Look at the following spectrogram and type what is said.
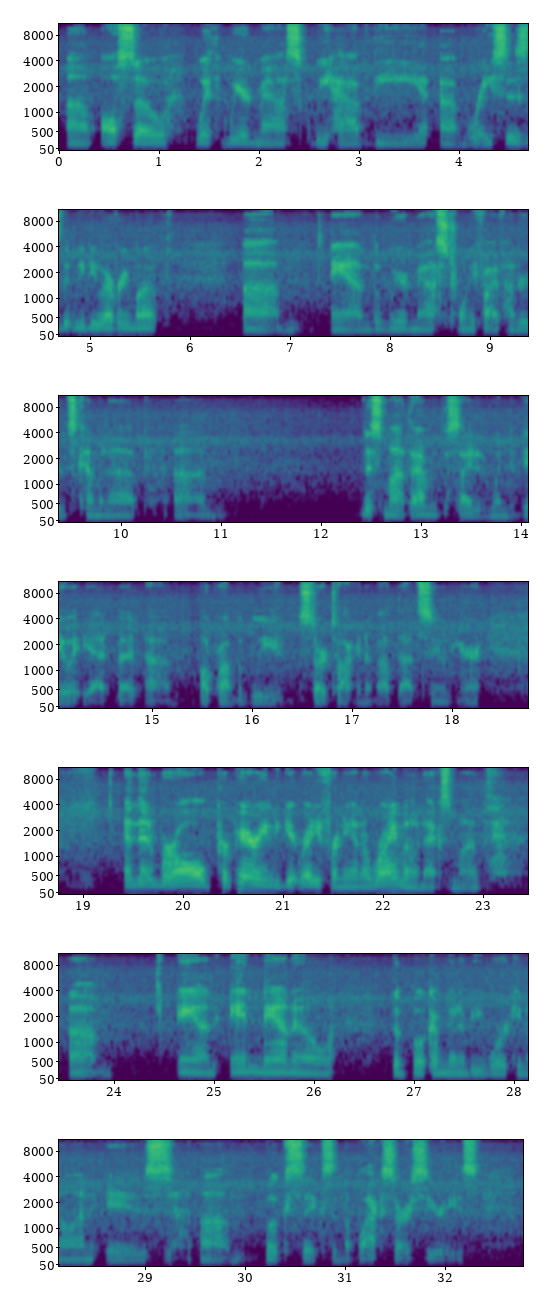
um, also with Weird Mask, we have the um, races that we do every month. Um, and the Weird Mask 2500's coming up um, this month. I haven't decided when to do it yet, but um, I'll probably start talking about that soon here. And then we're all preparing to get ready for NaNoWriMo next month. Um, and in Nano, the book I'm going to be working on is um, book six in the Black Star series,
